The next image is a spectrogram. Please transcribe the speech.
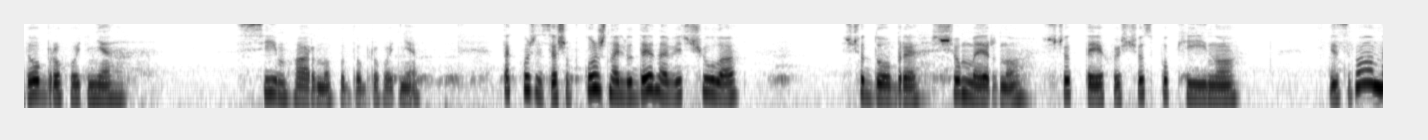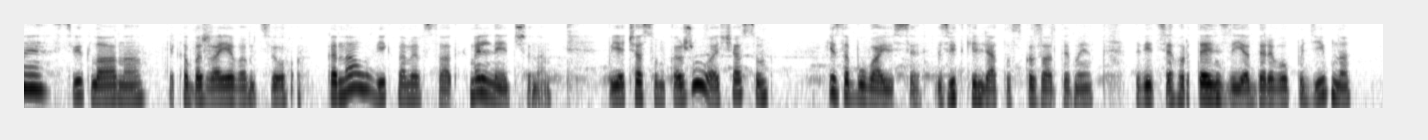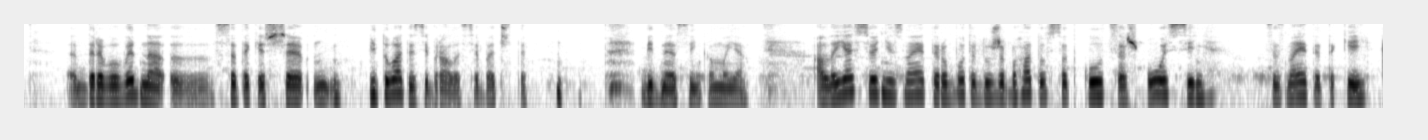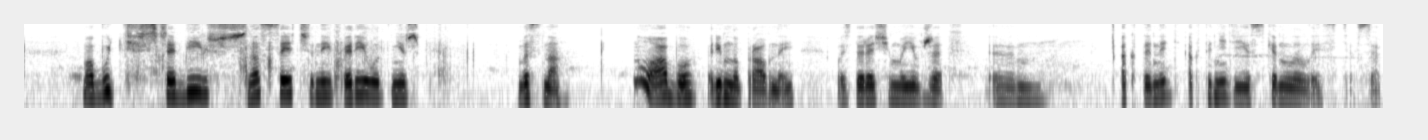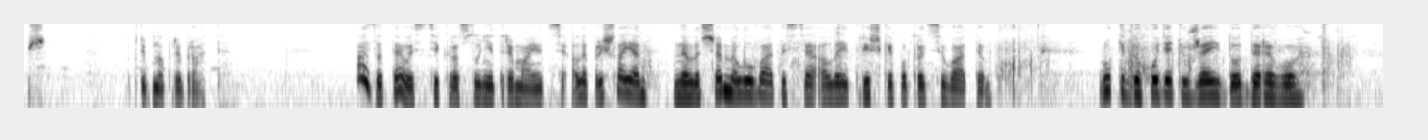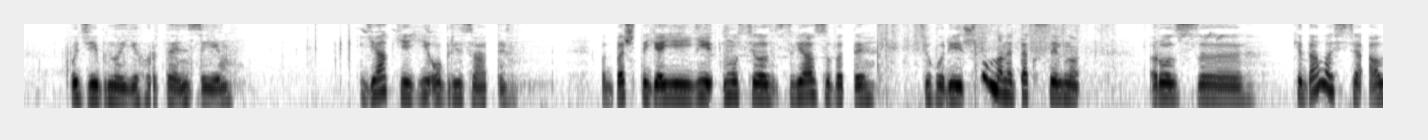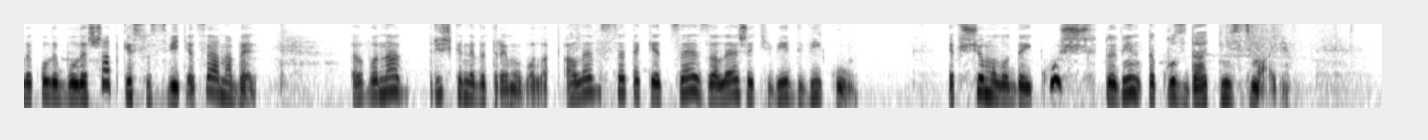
доброго дня. Всім гарного доброго дня. Так хочеться, щоб кожна людина відчула, що добре, що мирно, що тихо, що спокійно. І з вами Світлана, яка бажає вам цього. Канал Вікнами в сад, Хмельниччина. Бо я часом кажу, а часом і забуваюся, звідки лято сказати ми. Дивіться, гортензія деревоподібна деревовидна, е, все-таки ще квітувати зібралася, бачите? Біднесенька моя. Але я сьогодні, знаєте, роботи дуже багато в садку, це ж осінь. Це, знаєте, такий, мабуть, ще більш насичений період, ніж весна. Ну, або рівноправний. Ось, до речі, мої вже ем, актинідії скинули листя. Все вже потрібно прибрати. А зате ось ці красуні тримаються. Але прийшла я не лише милуватися, але й трішки попрацювати. Руки доходять уже й до деревоподібної гортензії. Як її обрізати? От бачите, я її мусила зв'язувати цьогоріч. Ну, вона не так сильно розкидалася, але коли були шапки суцвіття, це Анабель вона трішки не витримувала. Але все-таки це залежить від віку. Якщо молодий кущ, то він таку здатність має.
